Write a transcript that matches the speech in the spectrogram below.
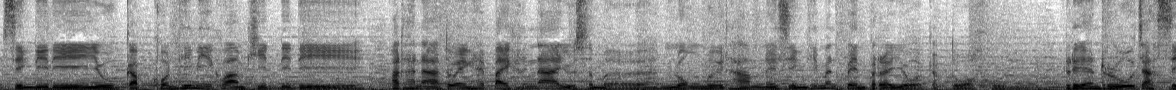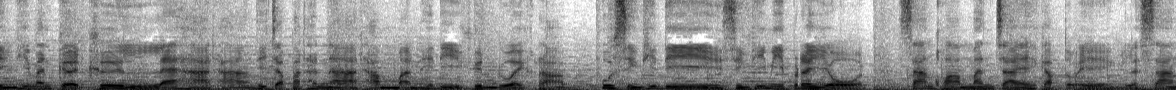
พสิ่งดีๆ อยู่กับคนที่มีความคิดดีๆ พัฒนาตัวเองให้ไปข้างหน้าอยู่เสมอ ลงมือทำในสิ่งที่มันเป็นประโยชน์กับตัวคุณ เรียนรู้จากสิ่งที่มันเกิดขึ้น และหาทางที่จะพัฒนาทำมันให้ดีขึ้นด้วยครับ พูดสิ่งที่ดี สิ่งที่มีประโยชน์ สร้างความมั่นใจให้กับตัวเอง และสร้าง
